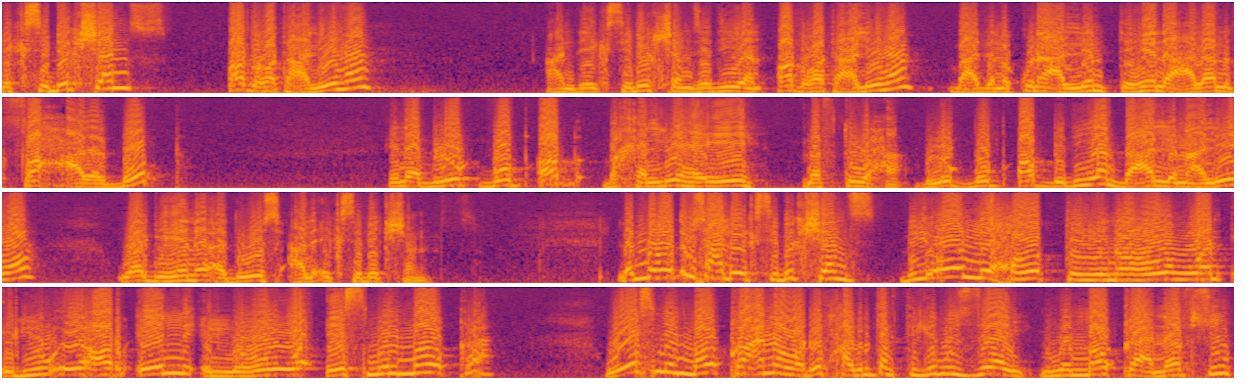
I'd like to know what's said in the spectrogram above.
exceptions أضغط عليها. عند exceptions دي أضغط عليها. بعد ما أكون علمت هنا علامة صح على البوب. هنا block pop up بخليها إيه؟ مفتوحة. block pop up دي بعلم عليها. وأجي هنا أدوس على exceptions لما بدوس على exceptions بيقول لي حط هنا هو ال URL اللي هو اسم الموقع. واسم الموقع أنا وريت حضرتك تجيبه إزاي؟ من الموقع نفسه.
